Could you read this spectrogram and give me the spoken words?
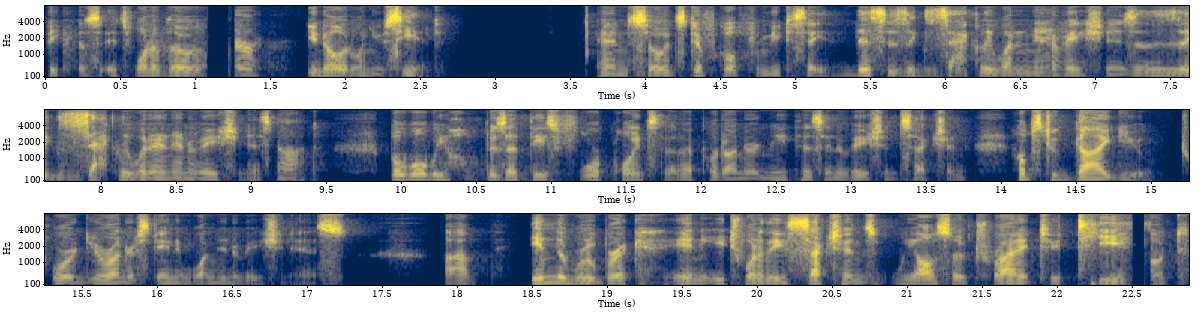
because it's one of those where you know it when you see it. And so it's difficult for me to say, this is exactly what an innovation is, and this is exactly what an innovation is not. But what we hope is that these four points that I put underneath this innovation section helps to guide you toward your understanding of what an innovation is. Uh, in the rubric, in each one of these sections, we also try to tease out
